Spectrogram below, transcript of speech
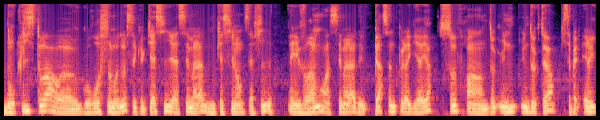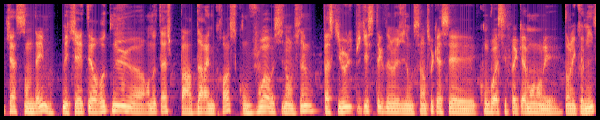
Donc l'histoire, euh, grosso modo, c'est que Cassie est assez malade, donc Cassie Lang, sa fille, est vraiment assez malade et personne peut la guérir, sauf un une, une docteur qui s'appelle Erika Sondheim, mais qui a été retenue euh, en otage par Darren Cross, qu'on voit aussi dans le film, parce qu'il veut lui piquer ses technologies. Donc c'est un truc assez qu'on voit assez fréquemment dans les dans les comics.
